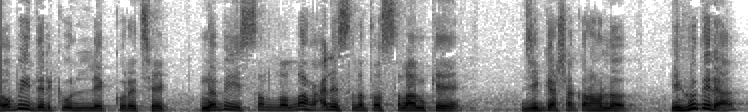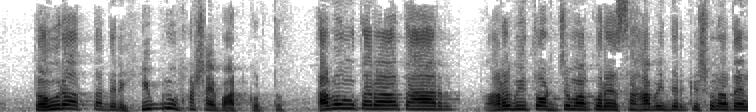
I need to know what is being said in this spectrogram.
নবীদেরকে উল্লেখ করেছে। নবী সাল্লাহ আলি জিজ্ঞাসা করা হলো, ইহুদিরা তৌরাত তাদের হিব্রু ভাষায় পাঠ করত এবং তারা তার আরবি তর্জমা করে সাহাবিদেরকে শোনাতেন,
